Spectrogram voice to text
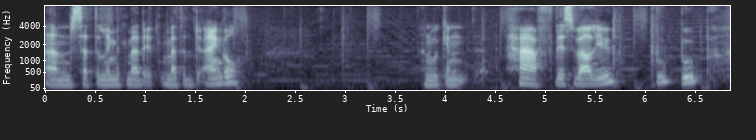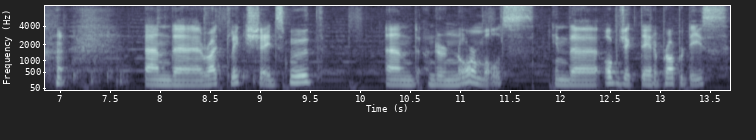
and set the limit method to angle. And we can half this value, boop boop, and uh, right click shade smooth. And under normals in the object data properties,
